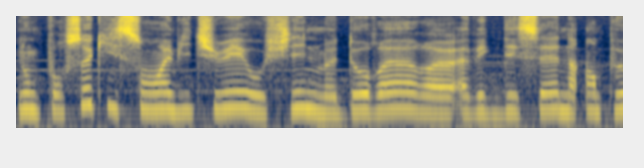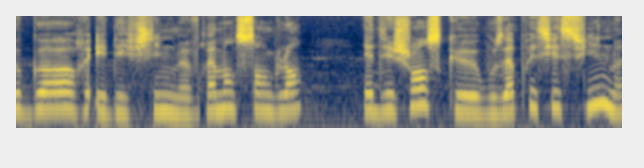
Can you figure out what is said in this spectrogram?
Donc pour ceux qui sont habitués aux films d'horreur euh, avec des scènes un peu gore et des films vraiment sanglants, il y a des chances que vous appréciez ce film.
